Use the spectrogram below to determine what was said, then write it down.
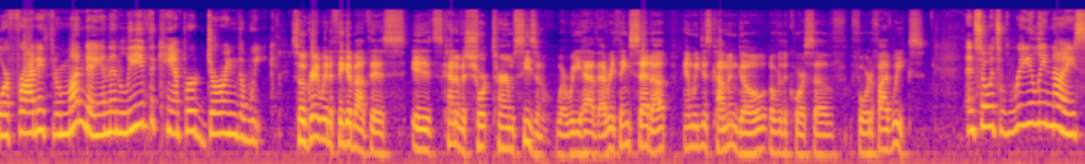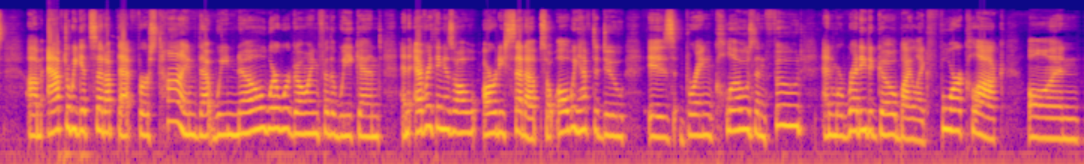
or Friday through Monday and then leave the camper during the week. So, a great way to think about this is kind of a short term seasonal where we have everything set up and we just come and go over the course of four to five weeks. And so it's really nice um, after we get set up that first time that we know where we're going for the weekend and everything is all already set up. So all we have to do is bring clothes and food and we're ready to go by like four o'clock on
